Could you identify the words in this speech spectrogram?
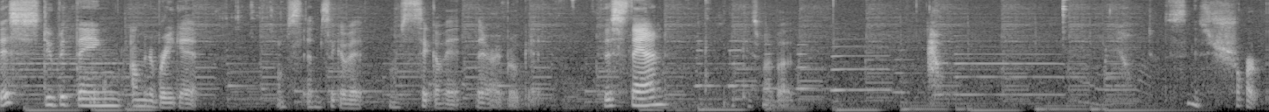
This stupid thing, I'm gonna break it. I'm, I'm sick of it. I'm sick of it. There, I broke it. This stand, kiss my butt. Ow. Ow. Dude, this thing is sharp.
